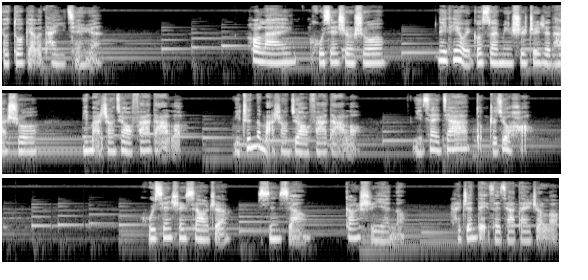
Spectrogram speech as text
又多给了他一千元。后来胡先生说，那天有一个算命师追着他说：“你马上就要发达了，你真的马上就要发达了，你在家等着就好。”胡先生笑着，心想：“刚失业呢，还真得在家待着了。”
